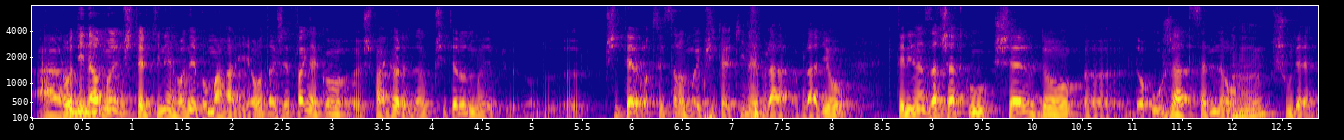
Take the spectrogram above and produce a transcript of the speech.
a rodina od moje přítelkyně hodně pomáhali, jo? takže fakt jako švagr, přítel od moje, přítel od sestra od moje přítelkyně Vladio, který na začátku šel do, eh, do úřad se mnou, mm-hmm. všude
